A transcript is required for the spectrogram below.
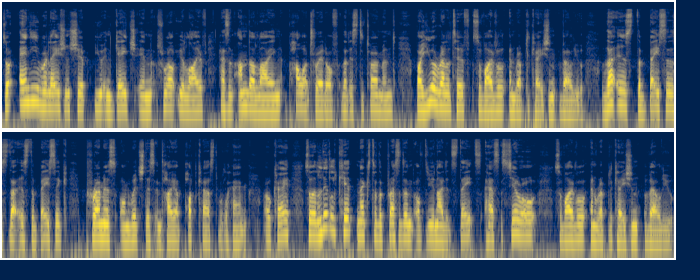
So, any relationship you engage in throughout your life has an underlying power trade off that is determined by your relative survival and replication value. That is the basis, that is the basic premise on which this entire podcast will hang. Okay, so a little kid next to the President of the United States has zero survival and replication value.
